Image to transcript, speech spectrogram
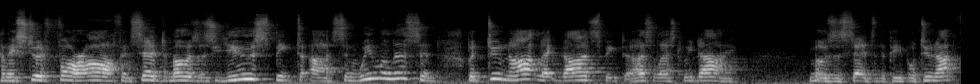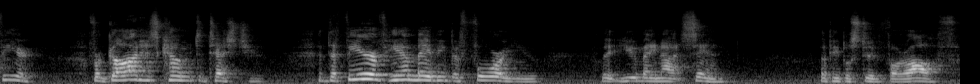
And they stood far off and said to Moses, You speak to us, and we will listen, but do not let God speak to us, lest we die. Moses said to the people, Do not fear, for God has come to test you, that the fear of him may be before you, that you may not sin. The people stood far off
